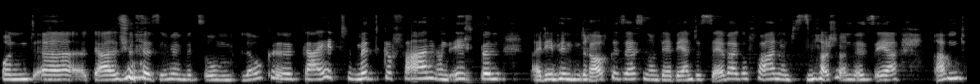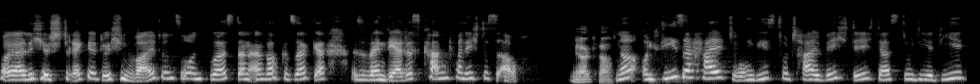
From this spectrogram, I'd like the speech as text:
und äh, da sind wir, sind wir mit so einem Local Guide mitgefahren und ich bin bei dem hinten drauf gesessen und der Bernd ist selber gefahren und es war schon eine sehr abenteuerliche Strecke durch den Wald und so. Und du hast dann einfach gesagt, ja, also wenn der das kann, kann ich das auch. Ja, klar. Ne? Und diese Haltung, die ist total wichtig, dass du dir die,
